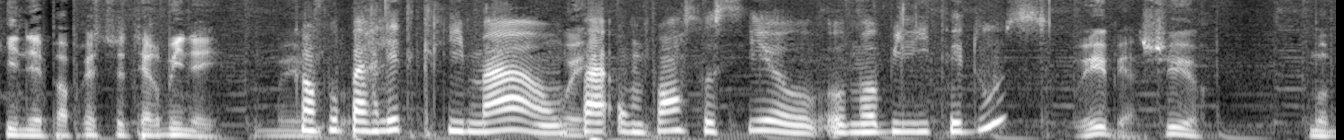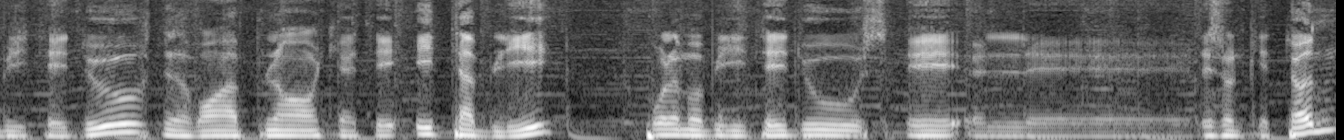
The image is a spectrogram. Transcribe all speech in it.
qui n'est pas prêt de se terminer. Mais- Quand vous parlez de climat, on, Oui. pa- on pense aussi aux, aux mobilités douces? Oui, bien sûr. Mobilité douce, nous avons un plan qui a été établi pour la mobilité douce et les, les zones piétonnes.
